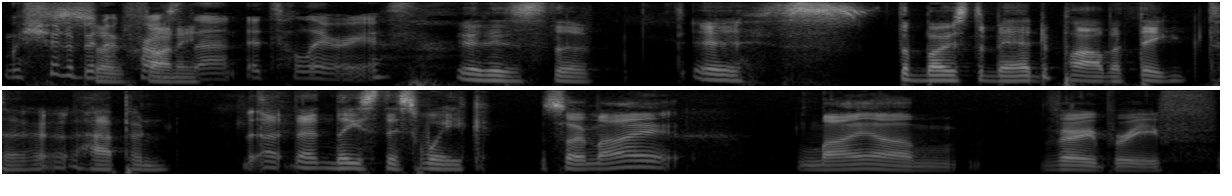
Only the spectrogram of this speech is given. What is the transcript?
We should have been So across funny. that. It's hilarious. It is the it's the most Amanda Palmer thing to happen, at, at least this week. So my my um very brief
